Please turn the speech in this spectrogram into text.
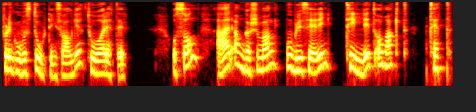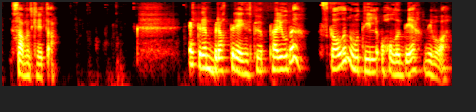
for det gode stortingsvalget to år etter. Og sånn er engasjement, mobilisering, tillit og makt tett sammenknytta. Etter en bratt regjeringsperiode skal det noe til å holde det nivået.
